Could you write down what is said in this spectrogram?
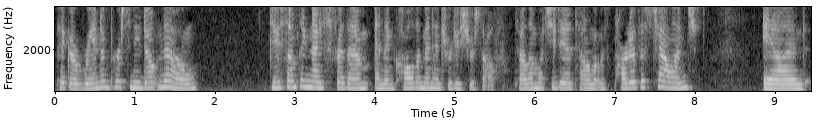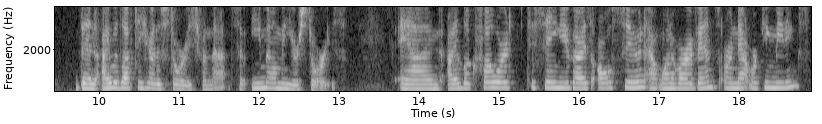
pick a random person you don't know, do something nice for them, and then call them and introduce yourself. Tell them what you did, tell them it was part of this challenge, and then I would love to hear the stories from that. So email me your stories. And I look forward to seeing you guys all soon at one of our events or networking meetings.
